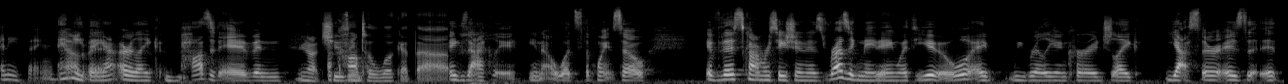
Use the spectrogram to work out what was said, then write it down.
Anything. out of anything it. or like Mhm. positive and You're not choosing com- to look at that. exactly, you know, what's the point? So if this conversation is resonating with you, I, we really encourage like, yes, there is it,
